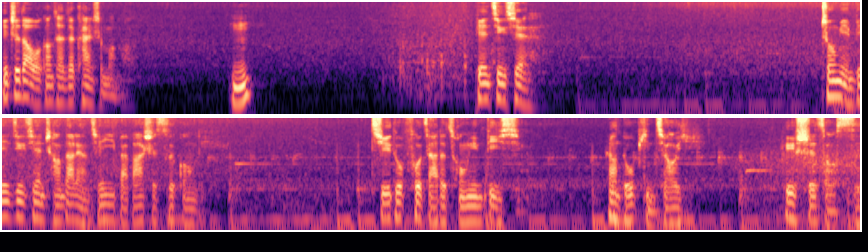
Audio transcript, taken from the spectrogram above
你知道我刚才在看什么吗？嗯？边境线，中缅边境线长达两千一百八十四公里，极度复杂的丛林地形，让毒品交易、玉石走私、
